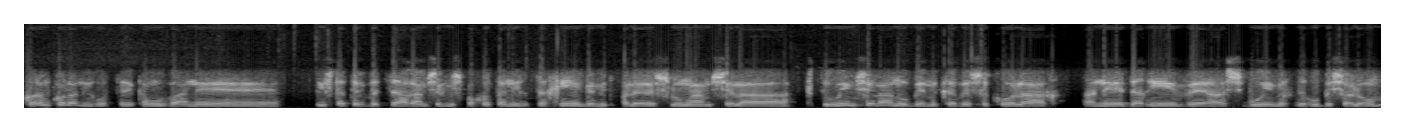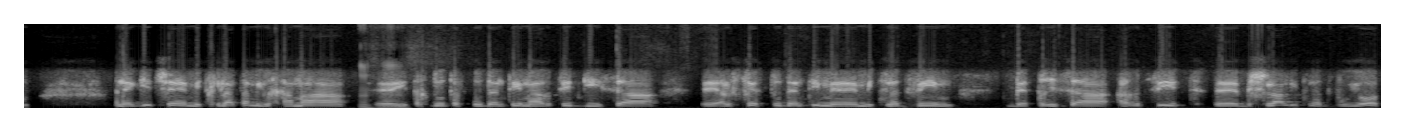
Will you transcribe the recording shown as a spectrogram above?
קודם כל אני רוצה כמובן אה, להשתתף בצערם של משפחות הנרצחים ומתפלל לשלומם של הפצועים שלנו ומקווה שכל הנעדרים והשבויים יחזרו בשלום. אני אגיד שמתחילת המלחמה אה, התאחדות הסטודנטים הארצית גייסה אה, אלפי סטודנטים אה, מתנדבים בפריסה ארצית אה, בשלל התנדבויות,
